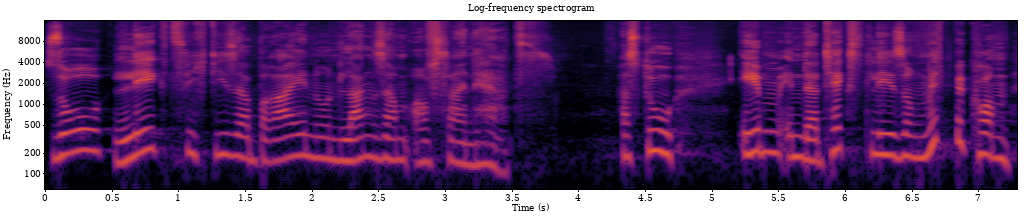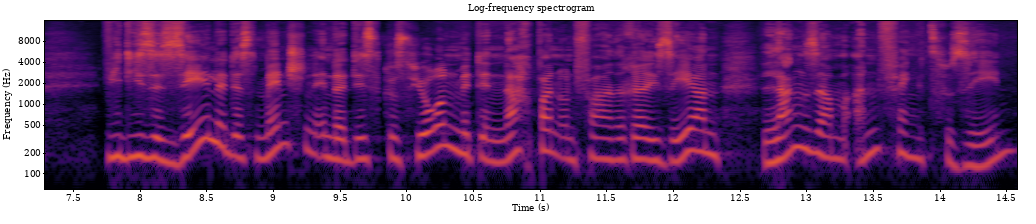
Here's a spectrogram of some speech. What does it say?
so legt sich dieser Brei nun langsam auf sein Herz. Hast du eben in der Textlesung mitbekommen, wie diese Seele des Menschen in der Diskussion mit den Nachbarn und Pharisäern langsam anfängt zu sehen?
